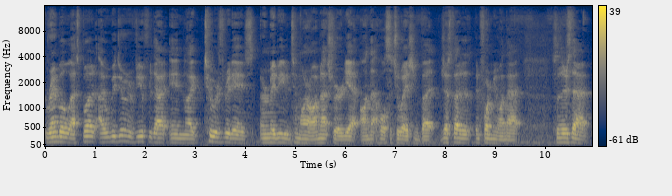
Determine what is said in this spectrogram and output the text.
Rambo Last Blood. I will be doing a review for that in like two or three days, or maybe even tomorrow. I'm not sure yet on that whole situation, but just to inform you on that. So there's that.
